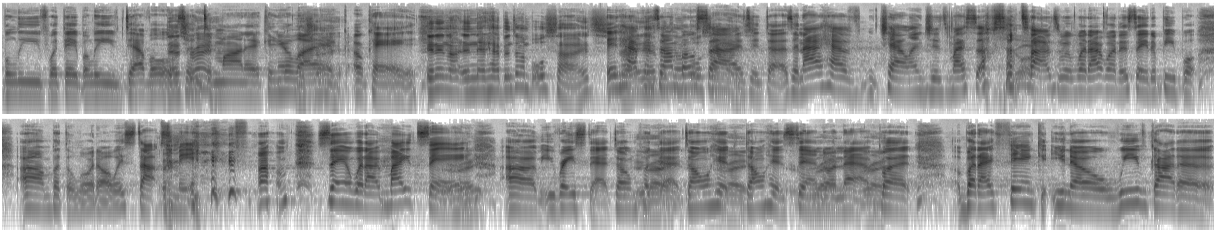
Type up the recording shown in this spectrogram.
believe what they believe devils That's and right. demonic, and you're That's like, right. okay. And, then, and that happens on both sides. It right? happens, on, both sides. It does, and I have challenges myself sometimes with what I want to say to people, um, but the Lord always stops me from saying what I might say. Um, erase that. Don't put that. Don't hit. Right. Don't hit send Right. on that. Right. But but I think you know we've got to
